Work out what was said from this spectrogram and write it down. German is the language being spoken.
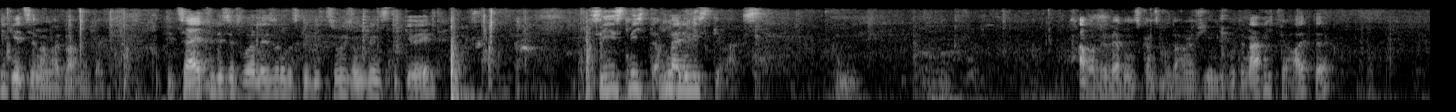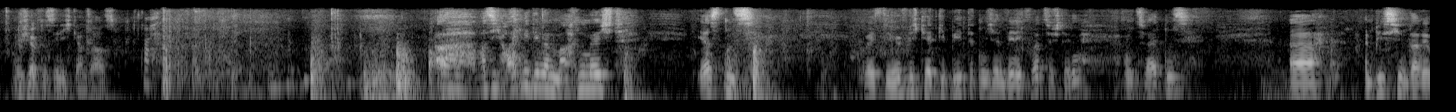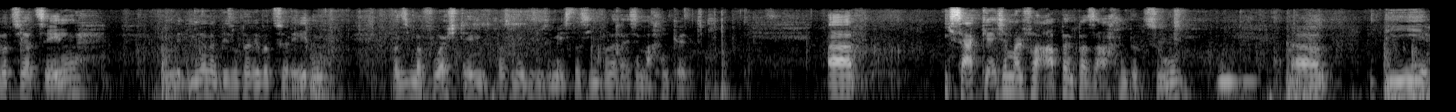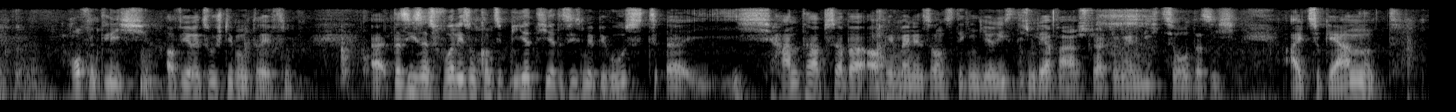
Wie geht es Ihnen heute Nachmittag? Die Zeit für diese Vorlesung, das gebe ich zu, ist ungünstig gewählt. Sie ist nicht auf meine Mist gewachsen. Aber wir werden uns ganz gut arrangieren. Die gute Nachricht für heute, wir schöpfen sie nicht ganz aus. Ah, was ich heute mit Ihnen machen möchte, erstens, weil es die Höflichkeit gebietet, mich ein wenig vorzustellen, und zweitens, äh, ein bisschen darüber zu erzählen mit Ihnen ein bisschen darüber zu reden, was ich mir vorstelle, was man in diesem Semester sinnvollerweise machen könnte. Äh, ich sage gleich einmal vorab ein paar Sachen dazu, äh, die hoffentlich auf Ihre Zustimmung treffen. Äh, das ist als Vorlesung konzipiert hier, das ist mir bewusst. Äh, ich handhabe es aber auch in meinen sonstigen juristischen Lehrveranstaltungen nicht so, dass ich allzu gern und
